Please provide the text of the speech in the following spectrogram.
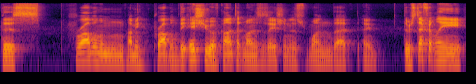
this problem. I mean, problem. The issue of content monetization is one that I there's definitely.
